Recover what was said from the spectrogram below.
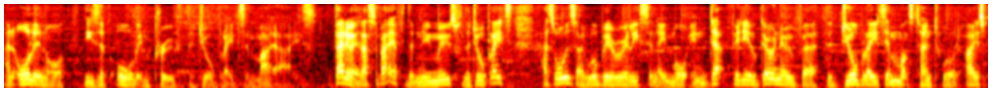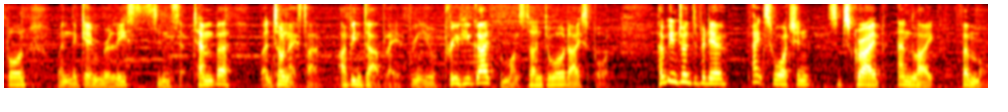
and all in all, these have all improved the dual blades in my eyes. But anyway, that's about it for the new moves for the dual blades. As always, I will be releasing a more in-depth video going over the dual blades in Monster Hunter World Iceborne when the game releases in September. But until next time, I've been Darcblade, bringing you a preview guide for Monster Hunter World Iceborne. Hope you enjoyed the video, thanks for watching, subscribe and like for more.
